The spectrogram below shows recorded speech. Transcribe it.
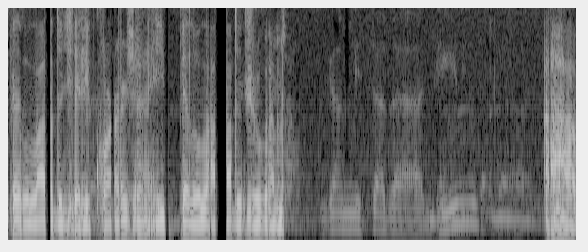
pelo lado de misericórdia e pelo lado de julgamento? Ah,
